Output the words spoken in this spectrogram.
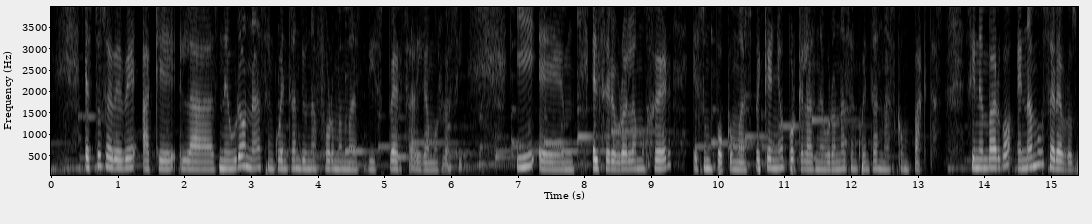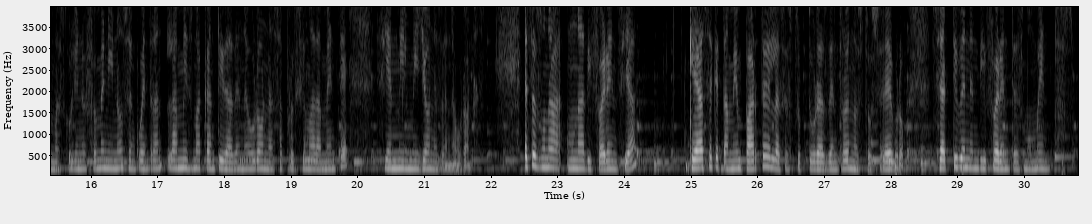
Esto se debe a que las neuronas se encuentran de una forma más dispersa, digámoslo así. Y eh, el cerebro de la mujer es un poco más pequeño porque las neuronas se encuentran más compactas. Sin embargo, en ambos cerebros masculino y femenino se encuentran la misma cantidad de neuronas, aproximadamente 100 mil millones de neuronas. Esta es una, una diferencia que hace que también parte de las estructuras dentro de nuestro cerebro se activen en diferentes momentos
